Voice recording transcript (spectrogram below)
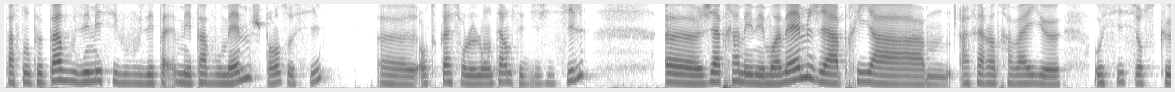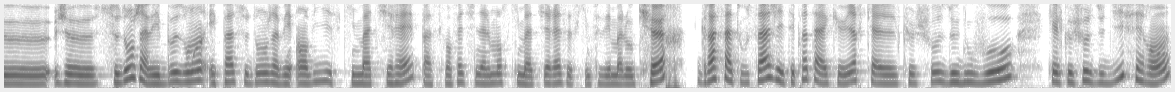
parce qu'on ne peut pas vous aimer si vous vous aimez pas vous-même, je pense aussi. Euh, en tout cas, sur le long terme, c'est difficile. Euh, j'ai appris à m'aimer moi-même, j'ai appris à, faire un travail euh, aussi sur ce que je, ce dont j'avais besoin et pas ce dont j'avais envie et ce qui m'attirait, parce qu'en fait finalement ce qui m'attirait c'est ce qui me faisait mal au cœur. Grâce à tout ça, j'ai été prête à accueillir quelque chose de nouveau, quelque chose de différent.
